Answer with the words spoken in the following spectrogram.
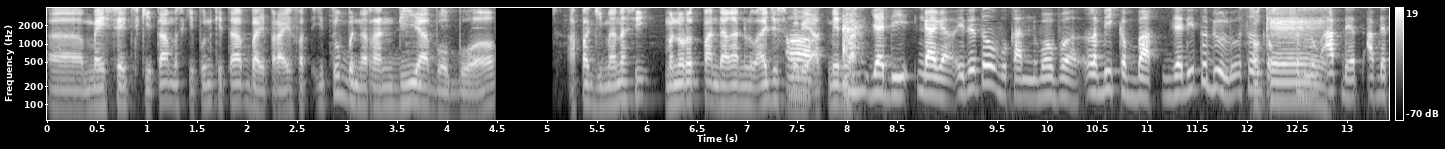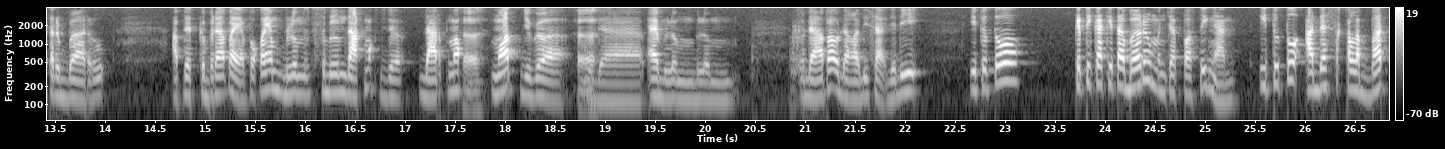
eh, message kita meskipun kita by private itu beneran dia bobol apa gimana sih menurut pandangan lu aja sebagai Oh, admin lah Jadi enggak enggak itu tuh bukan bobol, lebih ke bug. Jadi itu dulu untuk Oke. sebelum update, update terbaru. Update ke berapa ya? Pokoknya belum sebelum Dark Mode juga Dark Mode, Eh. mod juga udah eh belum belum udah apa udah nggak bisa. Jadi itu tuh ketika kita baru mencet postingan, itu tuh ada sekelebat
